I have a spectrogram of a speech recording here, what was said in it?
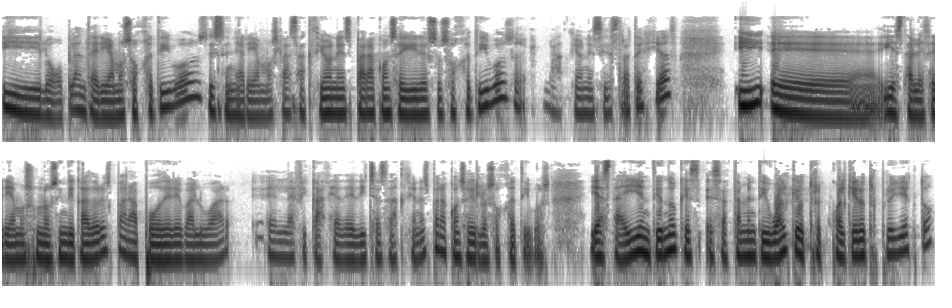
Y luego plantearíamos objetivos, diseñaríamos las acciones para conseguir esos objetivos, acciones y estrategias, y, eh, y estableceríamos unos indicadores para poder evaluar la eficacia de dichas acciones para conseguir los objetivos. Y hasta ahí entiendo que es exactamente igual que cualquier otro proyecto,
